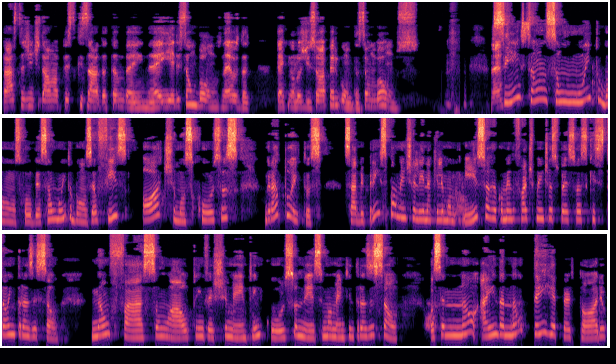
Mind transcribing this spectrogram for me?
Basta a gente dar uma pesquisada também, né? E eles são bons, né? Os da tecnologia. Isso é uma pergunta: são bons? né? Sim, são, são muito bons, Rubia, são muito bons. Eu fiz ótimos cursos gratuitos sabe? Principalmente ali naquele momento. Isso eu recomendo fortemente às pessoas que estão em transição. Não façam alto investimento em curso nesse momento em transição. Você não, ainda não tem repertório,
